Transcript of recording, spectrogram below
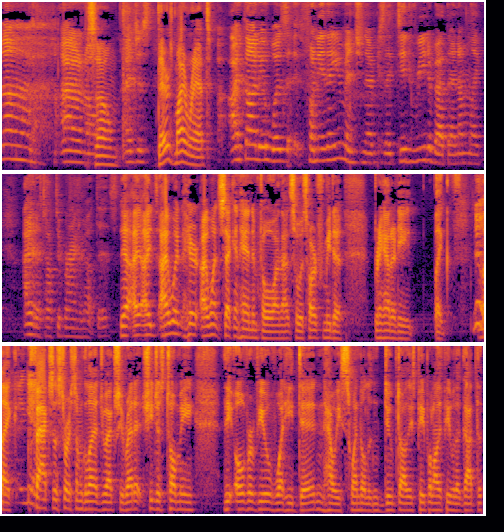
Ah, I don't know. So- I just There's my rant. I thought it was funny that you mentioned that because I did read about that, and I'm like, I gotta talk to Brian about this. Yeah, I, I I went here. I went secondhand info on that, so it's hard for me to bring out any like No, like yeah. facts of the story. So I'm glad you actually read it. She just told me the overview of what he did and how he swindled and duped all these people and all these people that got the,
